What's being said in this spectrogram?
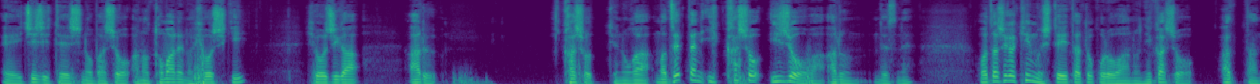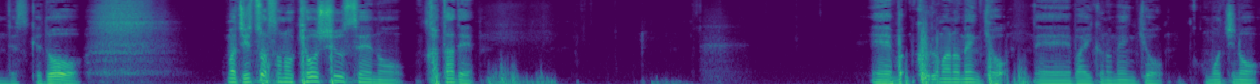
えー一時停止の場所、あの、止まれの標識表示がある箇所っていうのが、まあ、絶対に1箇所以上はあるんですね。私が勤務していたところは、あの、2箇所あったんですけど、まあ、実はその教習生の方で、えー車の免許、えーバイクの免許、お持ちの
